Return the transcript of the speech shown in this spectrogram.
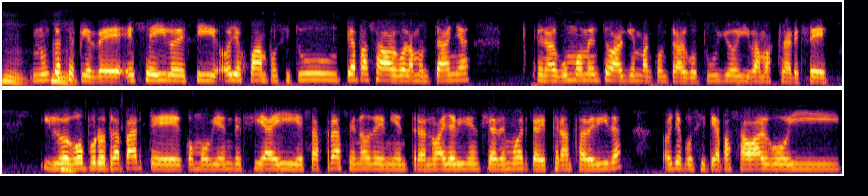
mm. nunca se pierde ese hilo de decir, oye Juan, pues si tú te ha pasado algo en la montaña, en algún momento alguien va a encontrar algo tuyo y vamos a esclarecer. Y luego, mm. por otra parte, como bien decía ahí esa frase, ¿no? De mientras no haya evidencia de muerte, hay esperanza de vida. Oye, pues si te ha pasado algo y,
